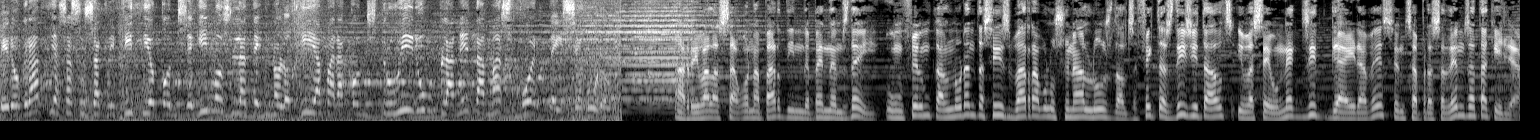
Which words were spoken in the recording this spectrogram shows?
Pero gracias a su sacrificio conseguimos la tecnología para construir un planeta más fuerte y seguro. Arriba la segona part d'Independence Day, un film que al 96 va revolucionar l'ús dels efectes digitals i va ser un èxit gairebé sense precedents a taquilla.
